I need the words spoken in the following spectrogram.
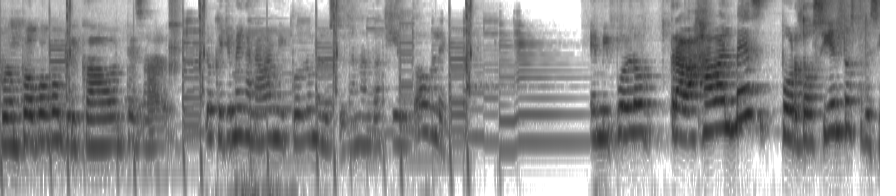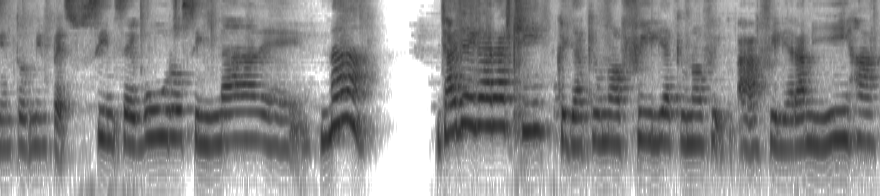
Fue un poco complicado empezar. Lo que yo me ganaba en mi pueblo me lo estoy ganando aquí el doble en mi pueblo trabajaba el mes por 200, 300 mil pesos, sin seguro, sin nada de nada. Ya llegar aquí, que ya que uno afilia, que uno afiliar a mi hija,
